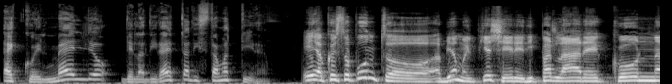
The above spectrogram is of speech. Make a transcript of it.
Ecco il meglio della diretta di stamattina. E a questo punto abbiamo il piacere di parlare con,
